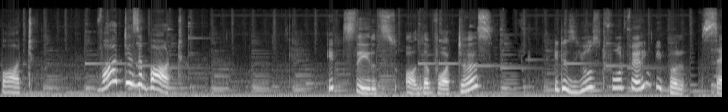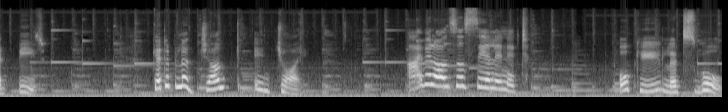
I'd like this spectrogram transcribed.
Boat. What is a boat? It sails on the waters. It is used for ferrying people. said Page. Caterpillar jumped in joy. I will also sail in it. Okay, let's go.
